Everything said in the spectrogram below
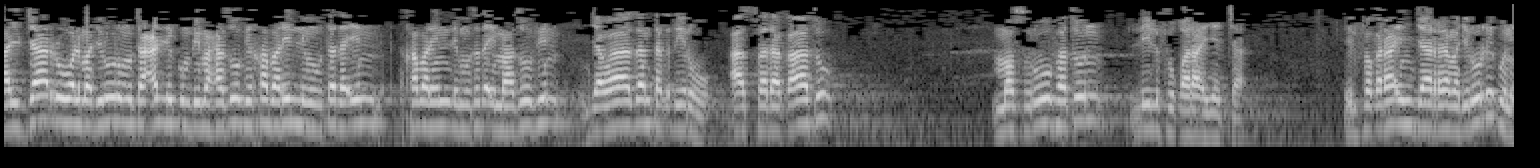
الجار والمجرور متعلق بمحذوف خبر لمبتدأ خبر لمبتدأ محذوف جوازا تقديره. الصدقات masruufatun lilfuqaraa'i jecha. Lilfuqaraa'in jaarrama jirurri kun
